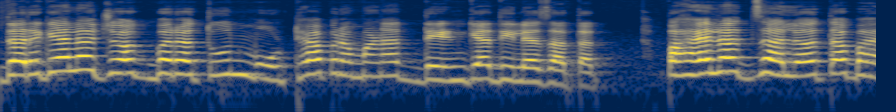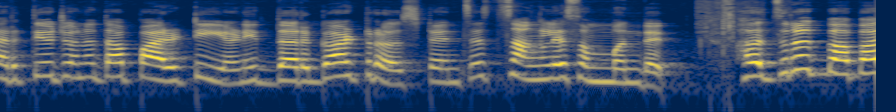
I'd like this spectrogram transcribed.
दर्ग्याला जगभरातून मोठ्या प्रमाणात देणग्या दिल्या जातात. पाहायलाच झालं तर भारतीय जनता पार्टी आणि दर्गा ट्रस्ट यांचे चांगले संबंध आहेत. हजरत बाबा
